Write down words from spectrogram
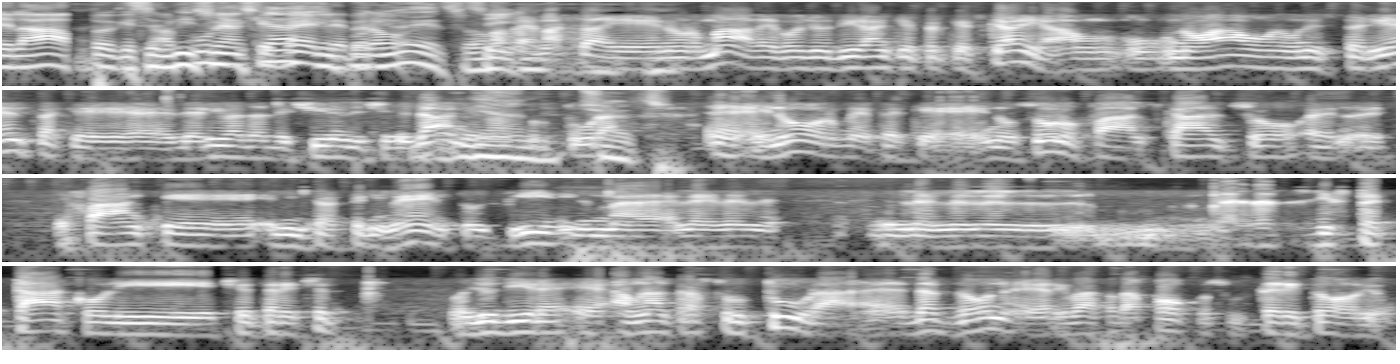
tramite l'app, che sono alcune anche Sky belle, però. Diverso, sì. Vabbè, ma sai, è normale, voglio dire, anche perché Sky ha un, un know-how e un'esperienza che deriva da decine e decine d'anni, è una struttura certo. enorme perché non solo fa il calcio, eh, e fa anche l'intrattenimento, i film, le, le, le, gli spettacoli, eccetera, eccetera voglio dire, ha un'altra struttura, eh, da zona è arrivata da poco sul territorio.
